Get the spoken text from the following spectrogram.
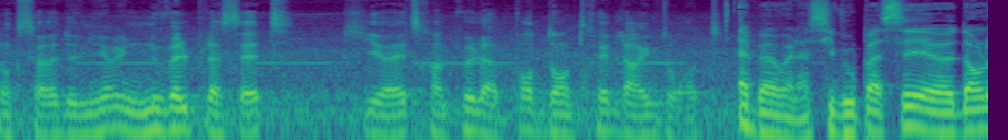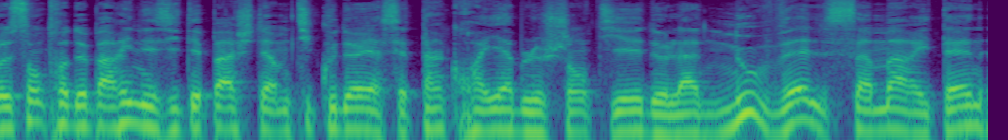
Donc ça va devenir une nouvelle placette qui va être un peu la porte d'entrée de la rive droite. Eh ben voilà, si vous passez euh, dans le centre de Paris, n'hésitez pas à jeter un petit coup d'œil à cet incroyable chantier de la nouvelle Samaritaine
